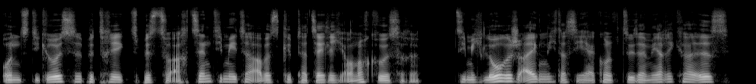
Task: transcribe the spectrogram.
und die Größe beträgt bis zu 8 cm, aber es gibt tatsächlich auch noch größere ziemlich logisch eigentlich, dass die Herkunft Südamerika ist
